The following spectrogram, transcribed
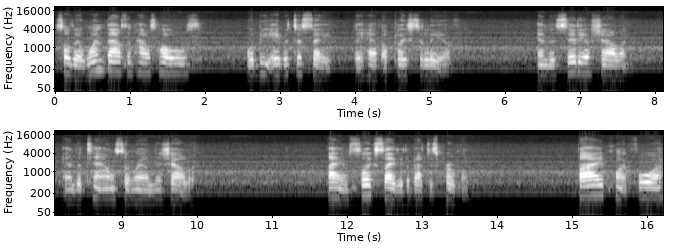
so that 1,000 households will be able to say they have a place to live in the city of Charlotte and the towns surrounding Charlotte. I am so excited about this program. $5.4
